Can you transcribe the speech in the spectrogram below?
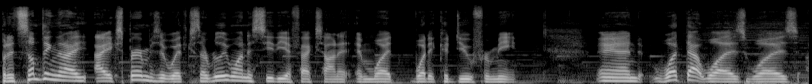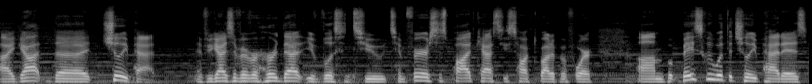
but it's something that I, I experimented with because I really wanted to see the effects on it and what, what it could do for me. And what that was, was I got the chili pad. If you guys have ever heard that, you've listened to Tim Ferriss's podcast. He's talked about it before. Um, but basically, what the chili pad is,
